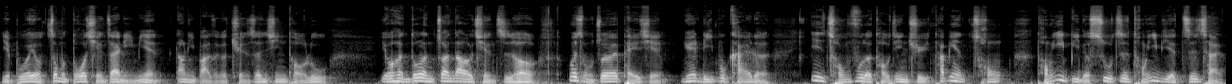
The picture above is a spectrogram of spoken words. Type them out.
也不会有这么多钱在里面，让你把这个全身心投入。有很多人赚到了钱之后，为什么最后会赔钱？因为离不开了，一重复的投进去，它变从同一笔的数字，同一笔的资产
